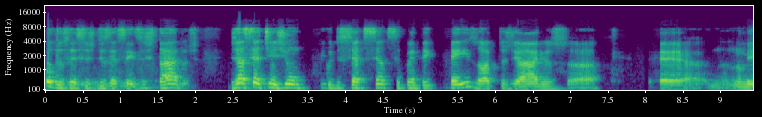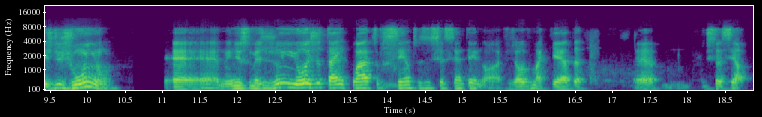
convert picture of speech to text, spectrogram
todos esses 16 estados, já se atingiu um pico de 753 óbitos diários uh, é, no mês de junho, é, no início do mês de junho, e hoje está em 469. Já houve uma queda é, substancial.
